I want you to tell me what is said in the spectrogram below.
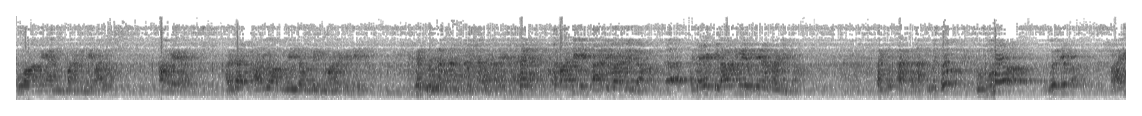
वो आ गया, नहीं मानने वाला। आ गया। अच्छा खाली आप ले जाओ लेकिन वहाँ के देना। थाली थाली वहाँ ले जाओ। अच्छा एक गिलास में देना थाली का वो वो जब सारी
